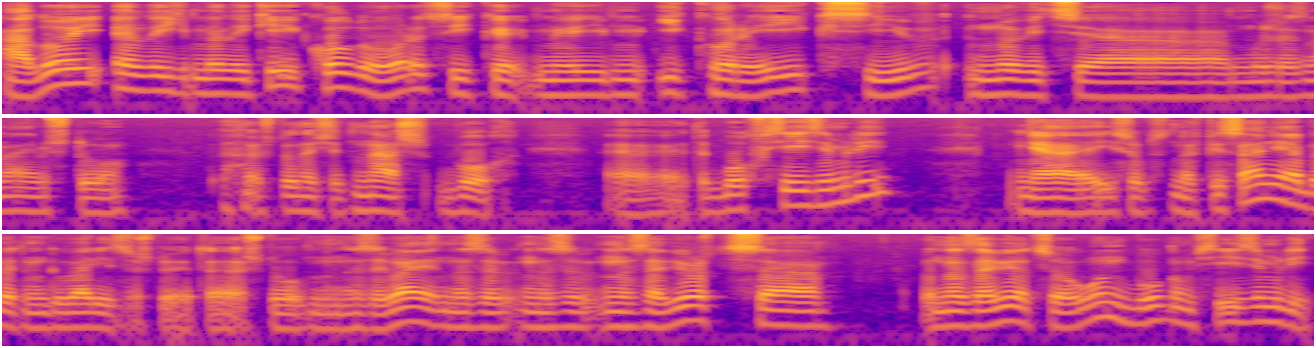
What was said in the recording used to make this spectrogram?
Алой элейкей колорец и корей ксив, но ведь э, мы же знаем, что, что значит наш Бог. Э, это Бог всей земли, э, и, собственно, в Писании об этом говорится, что это, что называя, назов, назов, назовется, назовется он Богом всей земли.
